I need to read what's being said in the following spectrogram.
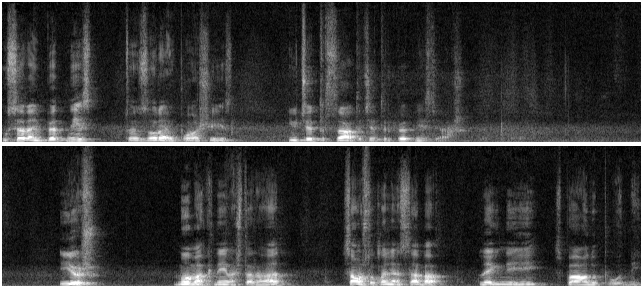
u 7.15, to je zora je pola 6, i u 4 sata, 4.15 jaša i još momak nema šta rad, samo što klanja saba, legne i spava do podni,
